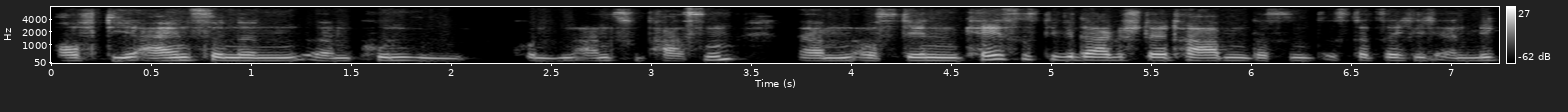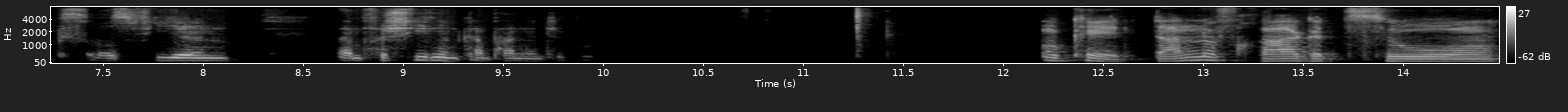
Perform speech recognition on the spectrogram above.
auf die einzelnen Kunden Kunden anzupassen. Ähm, aus den Cases, die wir dargestellt haben, das sind, ist tatsächlich ein Mix aus vielen ähm, verschiedenen Kampagnentypen. Okay, dann eine Frage zu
